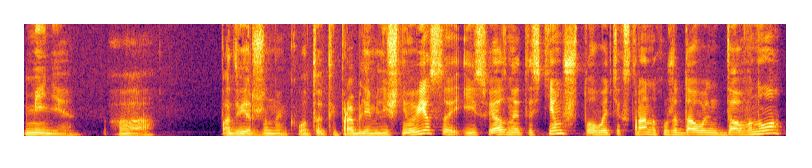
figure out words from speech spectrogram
менее а, подвержены к вот этой проблеме лишнего веса, и связано это с тем, что в этих странах уже довольно давно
